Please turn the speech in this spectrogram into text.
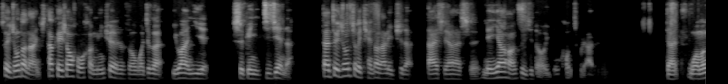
最终到哪里去。他可以说我很明确的说，我这个一万亿是给你基建的，但最终这个钱到哪里去的，答案实际上是连央行自己都已经控制不了的。对我们，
